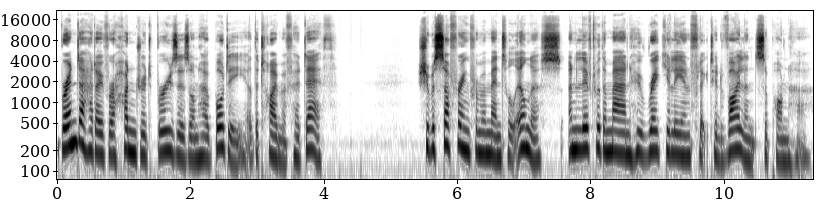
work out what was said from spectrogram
Brenda had over a hundred bruises on her body at the time of her death. She was suffering from a mental illness and lived with a man who regularly inflicted violence upon her.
